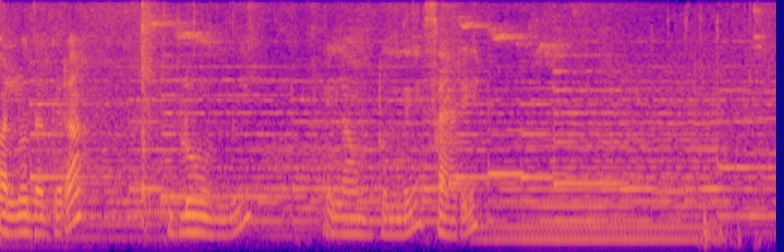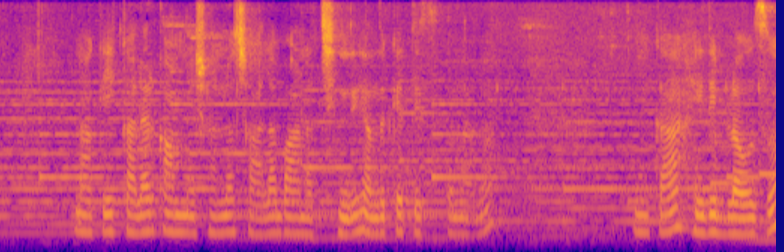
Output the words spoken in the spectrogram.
పళ్ళు దగ్గర బ్లూ ఉంది. ఇలా ఉంటుంది శారీ నాకు ఈ కలర్ కాంబినేషన్లో చాలా బాగా నచ్చింది. అందుకే తీసుకున్నాను. ఇంకా ఇది బ్లౌజు.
